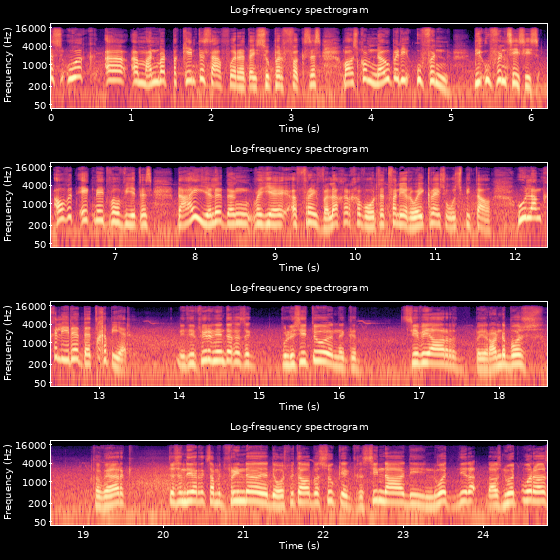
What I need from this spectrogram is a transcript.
is ook 'n uh, 'n man wat bekend is daarvoor dat hy super fiks is, maar ons kom nou by die oefen, die oefensessies. Al wat ek net wil weet is, daai hele ding wat jy 'n vrywilliger geword het van die Rooikruis Hospitaal. Hoe lank gelede dit gebeur? 1994 is ek polisie toe en ek het 7 jaar by Randebos gewerk. Tussendeur het ek saam met vriende die hospitaal besoek. Ek het gesien daar die nood, nie daar's nood oral,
